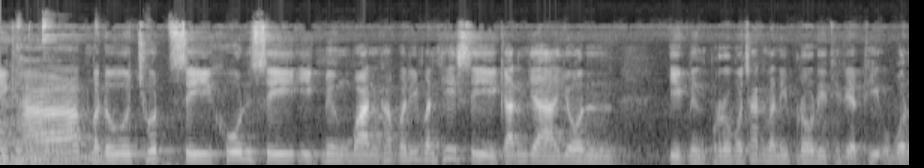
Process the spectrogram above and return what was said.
ดีครับ มาดูชุด4คูณ4อีก 1 วันครับ วันนี้วันที่ 4 กันยายน อีกหนึ่งโปรโมชั่นวันนี้โปรดีทีเด็ดที่อุบล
